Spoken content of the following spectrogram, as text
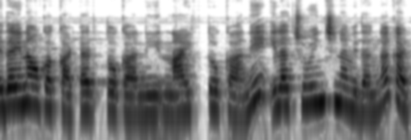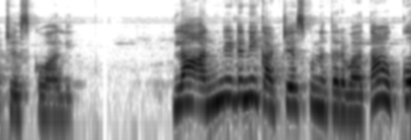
ఏదైనా ఒక కటర్తో కానీ నైఫ్తో కానీ ఇలా చూపించిన విధంగా కట్ చేసుకోవాలి. ఇలా అన్నిటినీ కట్ చేసుకున్న తర్వాత ఒక్కో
